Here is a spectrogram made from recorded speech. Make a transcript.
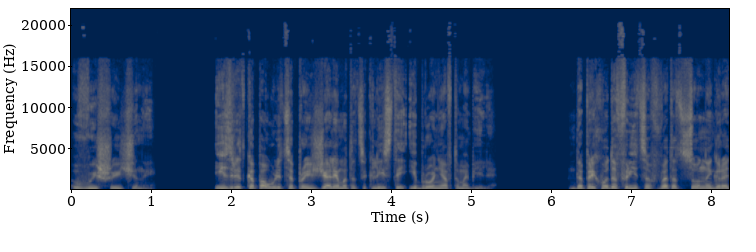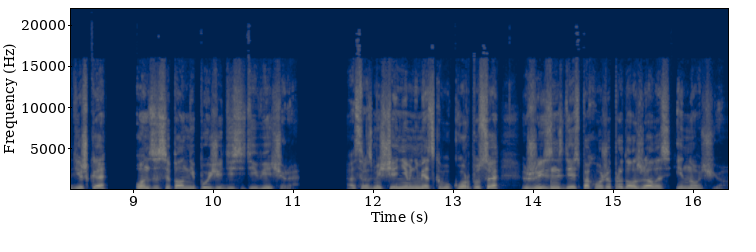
высшие чины. Изредка по улице проезжали мотоциклисты и бронеавтомобили. До прихода фрицев в этот сонный городишко он засыпал не позже десяти вечера. А с размещением немецкого корпуса жизнь здесь, похоже, продолжалась и ночью.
